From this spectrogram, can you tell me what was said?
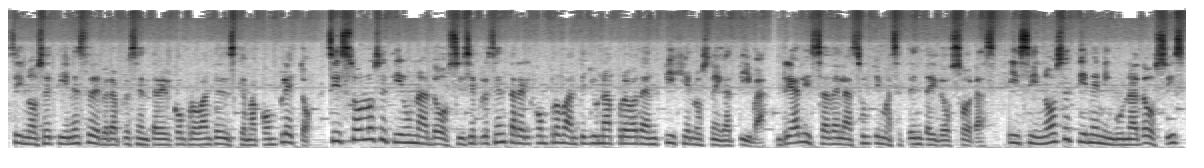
Si no se tiene, se deberá presentar el comprobante esquema completo. Si solo se tiene una dosis, se presentará el comprobante y una prueba de antígenos negativa, realizada en las últimas 72 horas. Y si no se tiene ninguna dosis,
